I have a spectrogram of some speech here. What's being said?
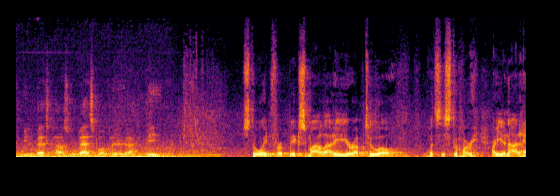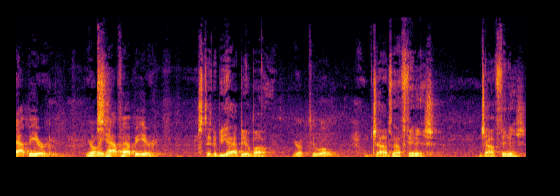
to be the best possible basketball player that I could be. Still waiting for a big smile out of you. You're up 2-0. What's the story? Are you not happy, or you're only half happy, or Still to be happy about. you're up 2-0? Job's not finished. Job finished?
